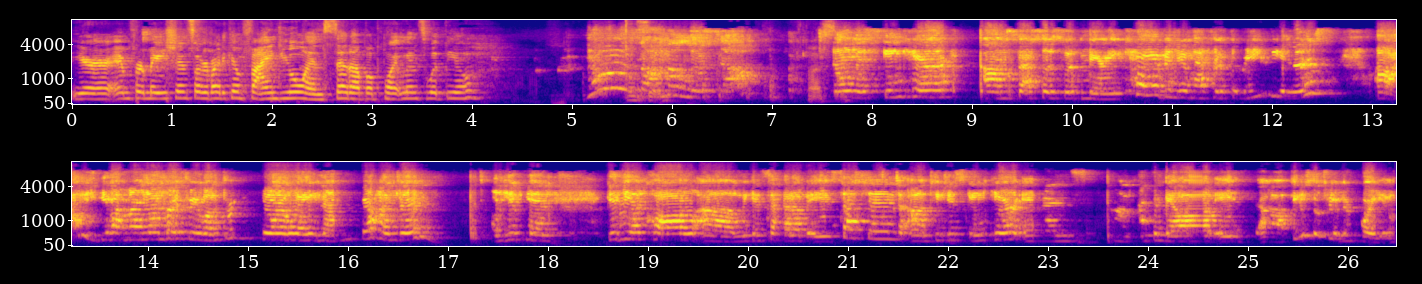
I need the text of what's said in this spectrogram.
your information so everybody can find you and set up appointments with you? Yes, I'm Melissa. I'm a skincare um, specialist with Mary Kay. I've been doing that for three years. Uh, I give out my number, 313-408-9400. And you can give me a call. Um, we can set up a session to um, teach you skincare, and um, I can mail out a uh, facial treatment for you.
